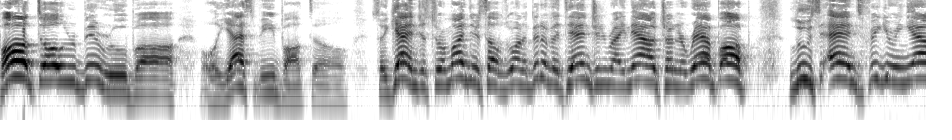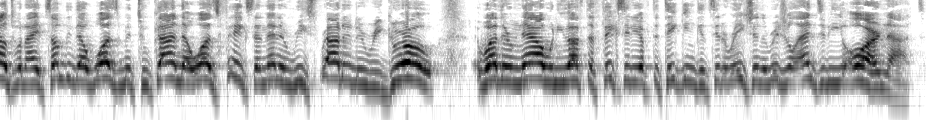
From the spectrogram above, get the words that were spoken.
Batal biruba. Well, yes, be batal. So again, just to remind yourselves, we're on a bit of a tangent right now, trying to wrap up loose ends, figuring out when I had something that was mitukan, that was fixed, and then it resprouted and regrow, whether now when you have to fix it, you have to take in consideration the original entity or not.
